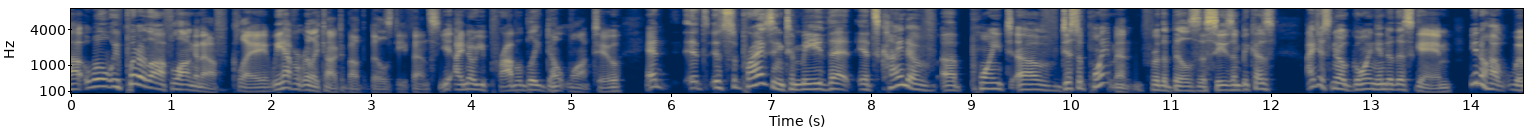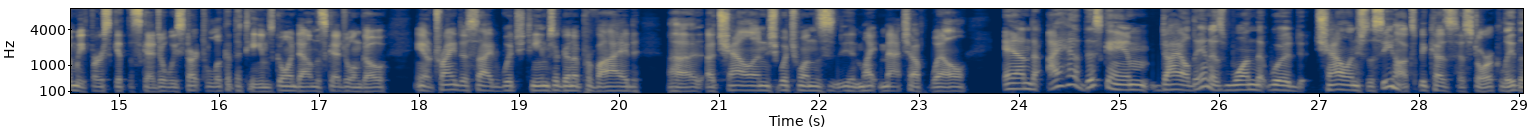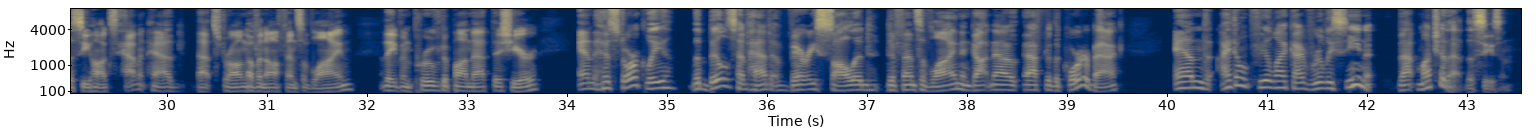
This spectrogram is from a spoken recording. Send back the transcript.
Uh, well, we've put it off long enough, Clay. We haven't really talked about the Bills' defense. I know you probably don't want to, and it's it's surprising to me that it's kind of a point of disappointment for the Bills this season because I just know going into this game, you know how when we first get the schedule, we start to look at the teams going down the schedule and go, you know, trying to decide which teams are going to provide uh, a challenge, which ones might match up well. And I had this game dialed in as one that would challenge the Seahawks because historically the Seahawks haven't had that strong of an offensive line. They've improved upon that this year. And historically, the Bills have had a very solid defensive line and gotten out after the quarterback. And I don't feel like I've really seen that much of that this season.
